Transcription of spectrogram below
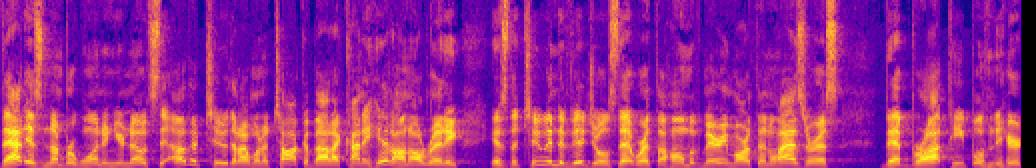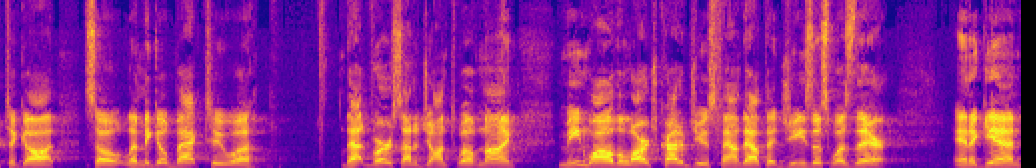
that is number 1 in your notes. The other two that I want to talk about, I kind of hit on already, is the two individuals that were at the home of Mary, Martha, and Lazarus that brought people near to God. So let me go back to uh, that verse out of John 12 9. Meanwhile, the large crowd of Jews found out that Jesus was there. And again,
